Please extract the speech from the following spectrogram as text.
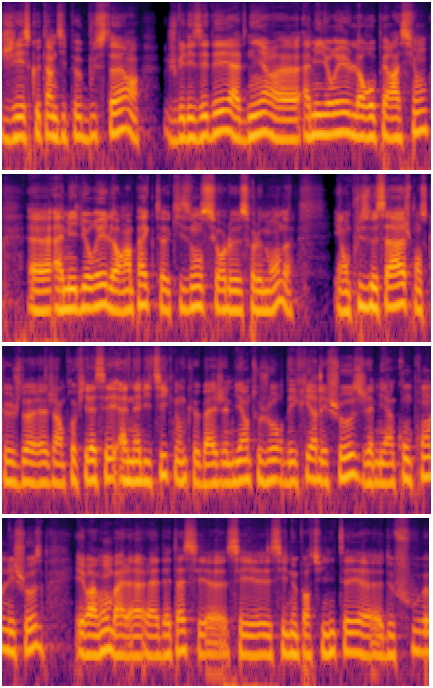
j'ai ce côté un petit peu booster, je vais les aider à venir améliorer leur opération, améliorer leur impact qu'ils ont sur le, sur le monde. Et en plus de ça, je pense que j'ai un profil assez analytique, donc bah, j'aime bien toujours décrire les choses, j'aime bien comprendre les choses, et vraiment bah, la, data, c'est une opportunité de fou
